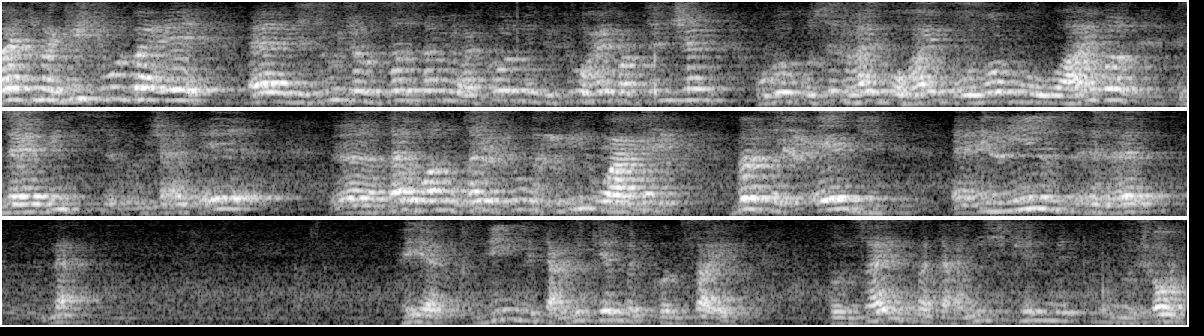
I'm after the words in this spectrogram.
بس ما تجيش تقول بقى إيه distribution سيل sample according to hypertension وبين قوسين hypo hypo normo و hyper diabetes مش عارف إيه type 1 و type 2 و3 وهكذا. versus age in years لا. هي دي اللي تعنيه كلمة concise concise ما تعنيش انه شورت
